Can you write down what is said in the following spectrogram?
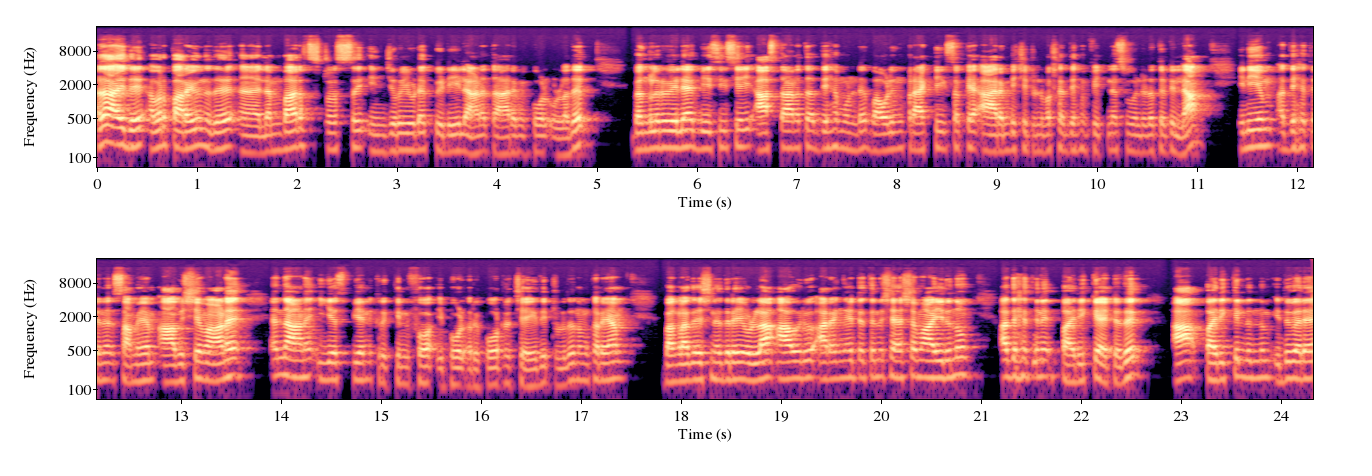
അതായത് അവർ പറയുന്നത് ലംബാർ സ്ട്രെസ് ഇഞ്ചുറിയുടെ പിടിയിലാണ് താരം ഇപ്പോൾ ഉള്ളത്. ബംഗളൂരുവിലെ ബി സി സി ഐ ആസ്ഥാനത്ത് അദ്ദേഹമുണ്ട്. ബൗളിംഗ് പ്രാക്ടീസ് ഒക്കെ ആരംഭിച്ചിട്ടുണ്ട്. പക്ഷെ അദ്ദേഹം ഫിറ്റ്നസ് വീണ്ടെടുത്തിട്ടില്ല ഇനിയും അദ്ദേഹത്തിന് സമയം ആവശ്യമാണ് എന്നാണ് E S P N Cricinfo ഇപ്പോൾ റിപ്പോർട്ട് ചെയ്തിട്ടുള്ളത്. നമുക്കറിയാം ബംഗ്ലാദേശിനെതിരെയുള്ള ആ ഒരു അരങ്ങേറ്റത്തിന് ശേഷമായിരുന്നു അദ്ദേഹത്തിന് പരിക്കേറ്റത്. ആ പരിക്കിൽ നിന്നും ഇതുവരെ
